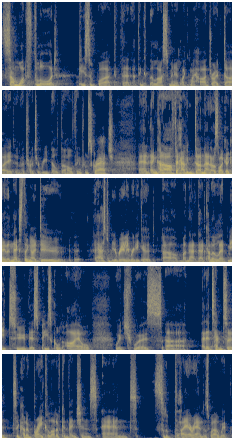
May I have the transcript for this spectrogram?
somewhat flawed piece of work that i think at the last minute like my hard drive died and i tried to rebuild the whole thing from scratch and, and kind of after having done that i was like okay the next thing i do has to be really really good um, and that, that kind of led me to this piece called Aisle which was uh, an attempt to, to kind of break a lot of conventions and sort of play around as well with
